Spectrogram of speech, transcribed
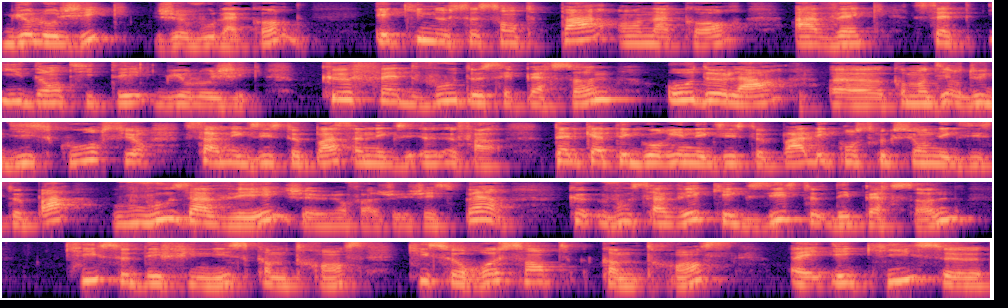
biologique, je vous l'accorde, et qui ne se sentent pas en accord avec cette identité biologique. Que faites-vous de ces personnes au-delà, euh, comment dire, du discours sur ça n'existe pas, ça euh, enfin telle catégorie n'existe pas, les constructions n'existent pas. Vous avez, enfin j'espère que vous savez qu'il existe des personnes qui se définissent comme trans, qui se ressentent comme trans et, qui se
